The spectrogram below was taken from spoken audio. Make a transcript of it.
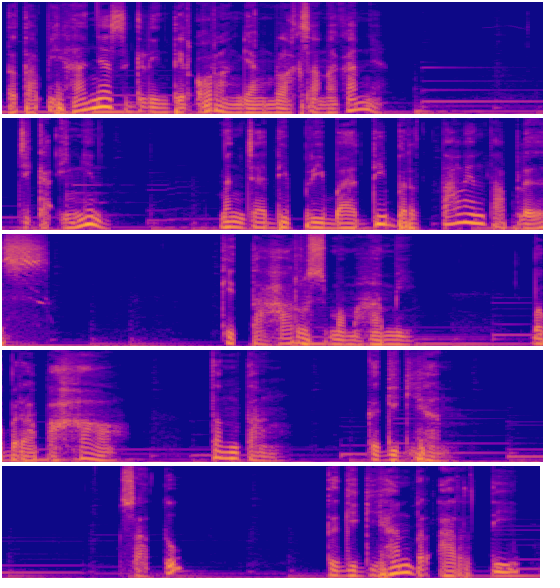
tetapi hanya segelintir orang yang melaksanakannya. Jika ingin menjadi pribadi bertalenta plus, kita harus memahami beberapa hal tentang kegigihan. Satu, kegigihan berarti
